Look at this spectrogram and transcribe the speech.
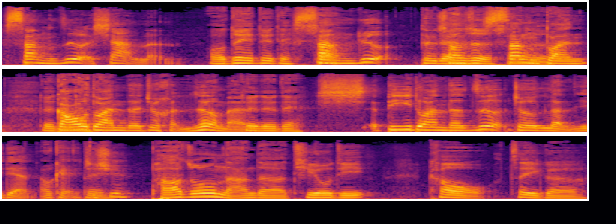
上热下冷，哦，对对对，上上热对不对？上热上端高端的就很热门，对对对，低端的热就冷一点。OK，继续。琶洲南的 TOD 靠这个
